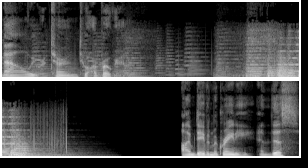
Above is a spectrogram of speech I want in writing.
now we return to our program. I'm David McRaney, and this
